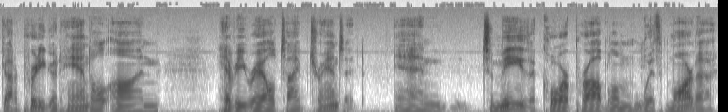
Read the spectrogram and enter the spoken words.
got a pretty good handle on heavy rail type transit. And to me, the core problem with MARTA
